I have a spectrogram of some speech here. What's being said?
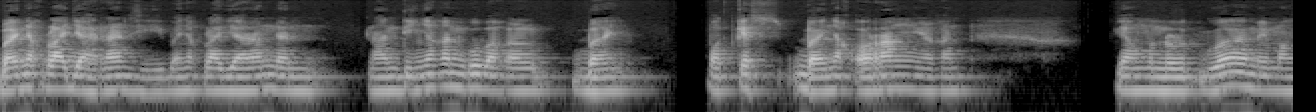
banyak pelajaran sih banyak pelajaran dan nantinya kan gue bakal banyak podcast banyak orang ya kan? Yang menurut gue memang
